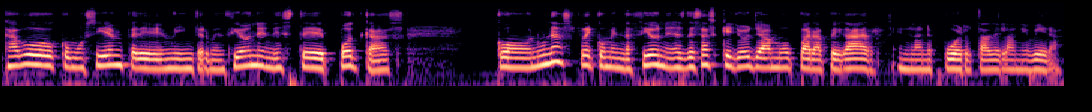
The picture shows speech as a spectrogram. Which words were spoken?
Acabo, como siempre, mi intervención en este podcast con unas recomendaciones de esas que yo llamo para pegar en la puerta de la nevera.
